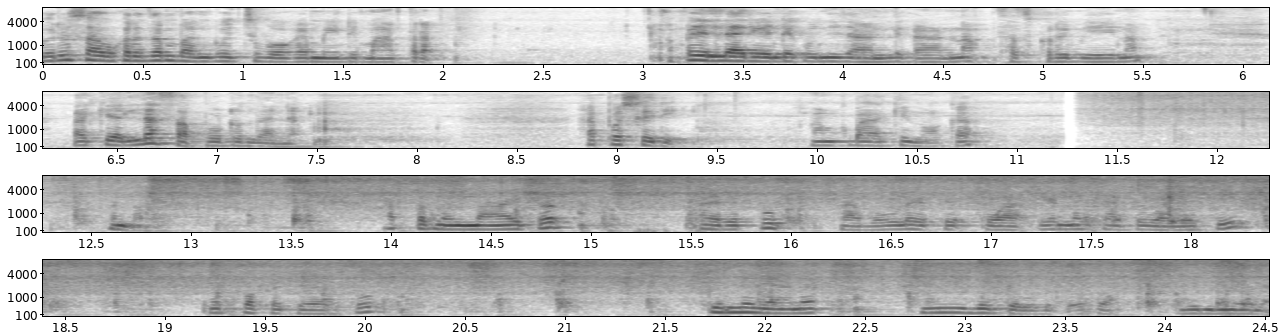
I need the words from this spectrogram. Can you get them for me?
ഒരു സൗഹൃദം പങ്കുവെച്ച് പോകാൻ വേണ്ടി മാത്രം. അപ്പോൾ എല്ലാവരും എന്റെ കുഞ്ഞു ചാനൽ കാണണം സബ്സ്ക്രൈബ് ചെയ്യണം. ബാക്കി എല്ലാ സപ്പോർട്ടും തന്നെ. അപ്പോൾ ശരി നമുക്ക് ബാക്കി നോക്കാം. ഉണ്ടോ? അപ്പം നന്നായിട്ട് അരപ്പും സവോളയൊക്കെ എണ്ണ എണ്ണയ്ക്കകത്ത് വഴറ്റി ഉപ്പൊക്കെ ചേർത്തു. പിന്നെ ഞാൻ ഇതിട്ട് കൊടുത്തു കേട്ടോ മുരിങ്ങയില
